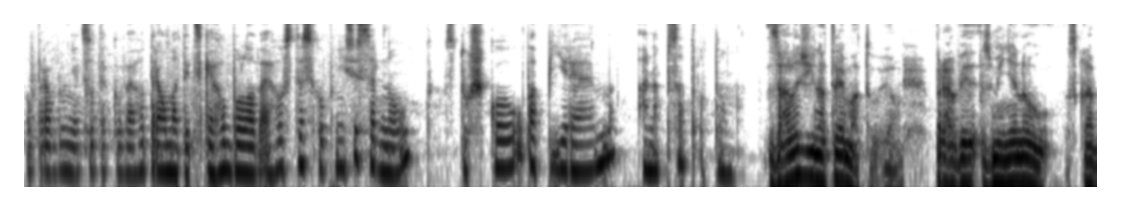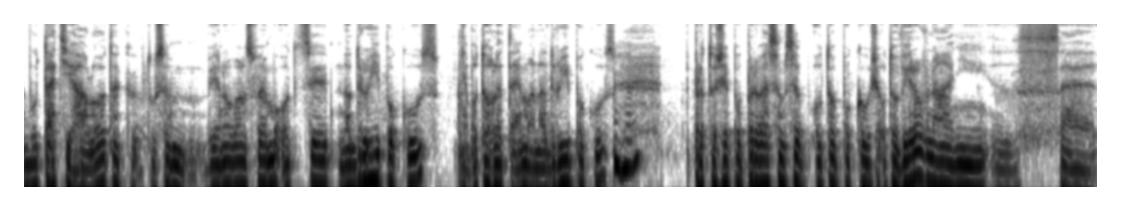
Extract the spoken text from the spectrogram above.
opravdu něco takového traumatického, bolavého, jste schopni si sednout s tuškou, papírem a napsat o tom? Záleží na tématu. Jo. Právě zmíněnou skladbu Tati Halo, tak tu jsem věnoval svému otci na druhý pokus, nebo tohle téma na druhý pokus, mm-hmm. protože poprvé jsem se o to pokoušel, o to vyrovnání se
